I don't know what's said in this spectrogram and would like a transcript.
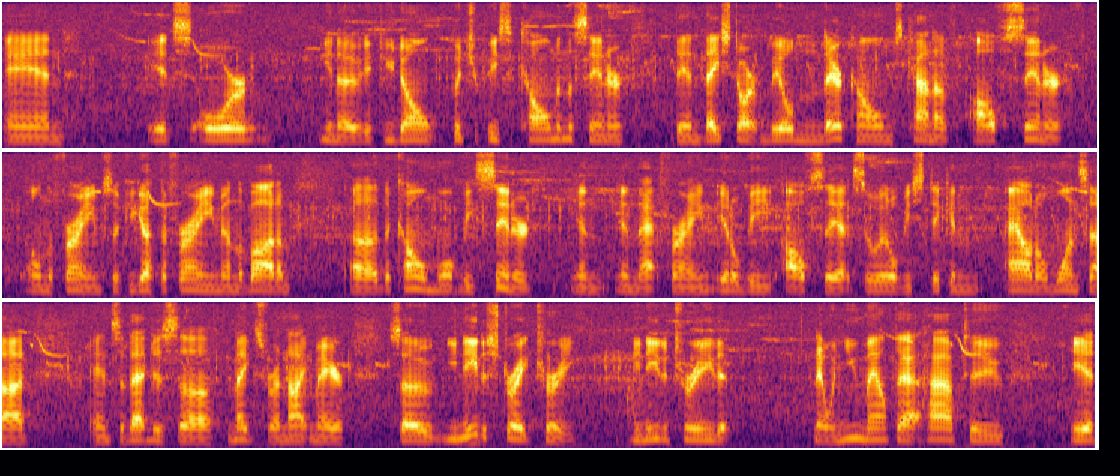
and it's or you know if you don't put your piece of comb in the center then they start building their combs kind of off center on the frame. So if you got the frame on the bottom uh, the comb won't be centered in, in that frame. It'll be offset, so it'll be sticking out on one side, and so that just uh, makes for a nightmare. So you need a straight tree. You need a tree that, that when you mount that hive to, it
